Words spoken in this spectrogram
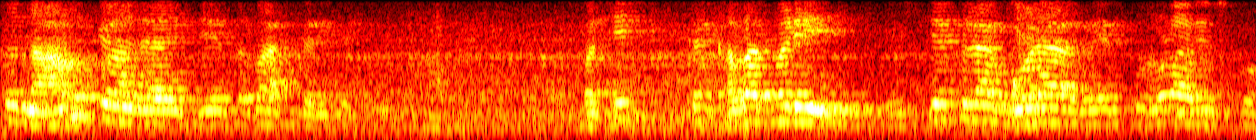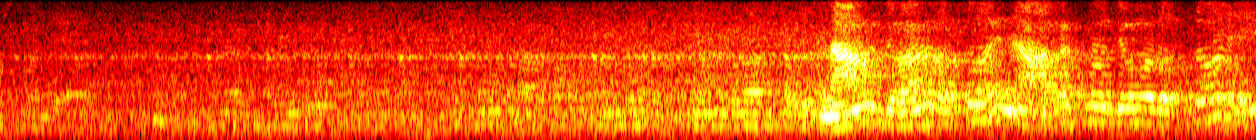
તો નાણું ક્યાં જાય છે તપાસ કરી પછી ખબર પડી કે પેલા ઘોડા થોડા જાય. જવાનો રસ્તો હોય ને આવક નો જેવો રસ્તો હોય,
